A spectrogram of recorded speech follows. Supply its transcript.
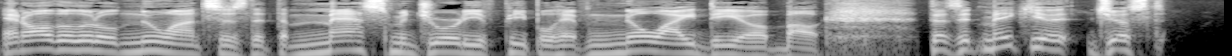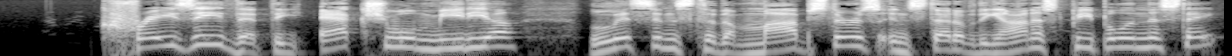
and all the little nuances that the mass majority of people have no idea about? Does it make you just crazy that the actual media listens to the mobsters instead of the honest people in this state?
